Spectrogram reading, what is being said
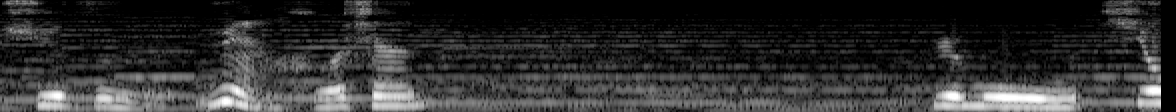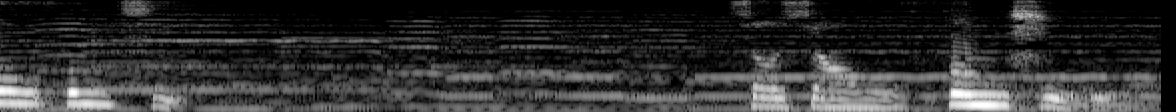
屈子怨何生？日暮秋风起。萧萧枫树林。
